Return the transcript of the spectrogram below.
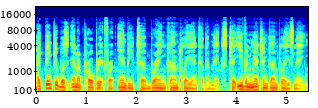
I think it was inappropriate for Envy to bring Gunplay into the mix, to even mention Gunplay's name.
